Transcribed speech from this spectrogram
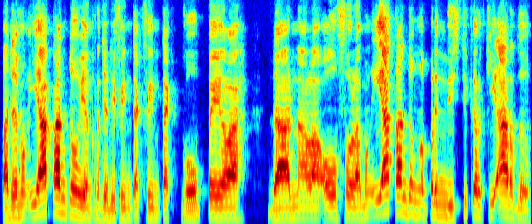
Pada mengiyakan tuh yang kerja di fintech-fintech, GoPay lah, Dana lah, OVO lah, mengiyakan tuh ngeprint di stiker QR tuh.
